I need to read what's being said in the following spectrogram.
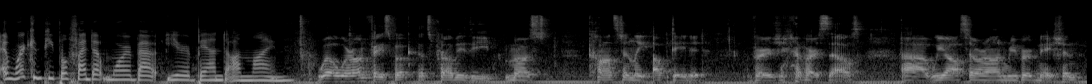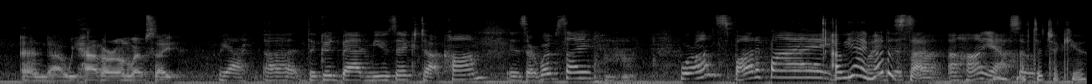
And where can people find out more about your band online? Well, we're on Facebook. That's probably the most constantly updated version of ourselves. Uh, we also are on ReverbNation, and uh, we have our own website. Yeah, uh, thegoodbadmusic.com is our website. We're on Spotify. Oh, yeah, I noticed that. Uh huh. Yeah. I'll So have to check you.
